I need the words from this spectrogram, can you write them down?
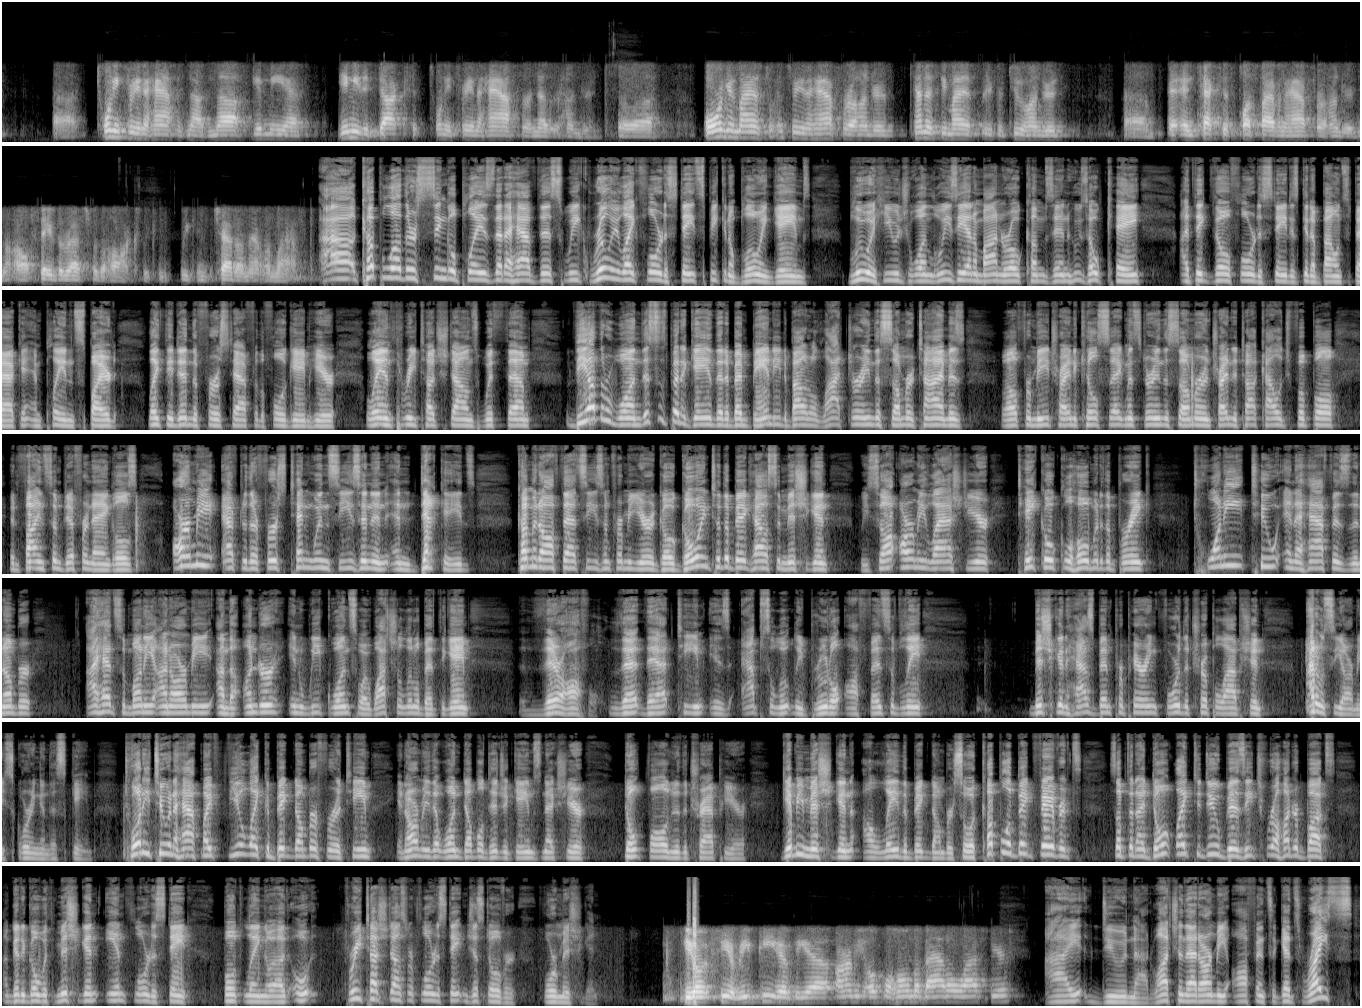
Uh, 23 and a half is not enough. Give me a give me the Ducks at 23 and a half for another 100. So uh, Oregon minus 23 and a half for 100. Tennessee minus three for 200. Um, and Texas plus five and a half for 100. And I'll save the rest for the Hawks. We can we can chat on that one last. Uh, a couple other single plays that I have this week. Really like Florida State. Speaking of blowing games, blew a huge one. Louisiana Monroe comes in, who's okay. I think though Florida State is going to bounce back and play inspired like they did in the first half for the full game here, laying three touchdowns with them. The other one, this has been a game that I've been bandied about a lot during the summertime. Is well for me trying to kill segments during the summer and trying to talk college football and find some different angles. Army, after their first 10 win season in, in decades, coming off that season from a year ago, going to the big house in Michigan. We saw Army last year take Oklahoma to the brink. 22 and a half is the number. I had some money on Army on the under in week one, so I watched a little bit of the game. They're awful. That that team is absolutely brutal offensively. Michigan has been preparing for the triple option. I don't see Army scoring in this game. 22 and a half might feel like a big number for a team, an Army that won double digit games next year. Don't fall into the trap here. Give me Michigan. I'll lay the big number. So a couple of big favorites, something I don't like to do, Biz, each for 100 bucks. I'm going to go with Michigan and Florida State, both laying uh, three touchdowns for Florida State and just over for Michigan. You don't see a repeat of the uh, Army Oklahoma battle last year? I do not. Watching that Army offense against Rice,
